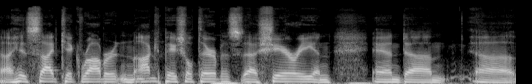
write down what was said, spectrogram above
uh, his sidekick Robert, and mm-hmm. occupational therapist uh, Sherry and and um, uh,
